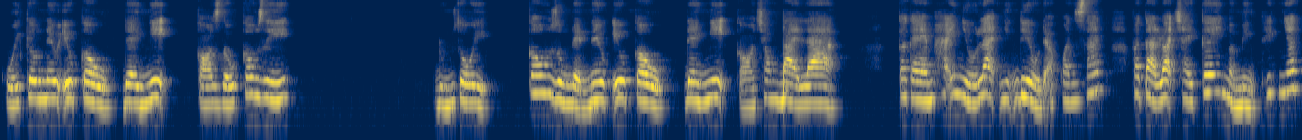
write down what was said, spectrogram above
Cuối câu nêu yêu cầu, đề nghị có dấu câu gì? Đúng rồi, câu dùng để nêu yêu cầu, đề nghị có trong bài là Các em hãy nhớ lại những điều đã quan sát và tả loại trái cây mà mình thích nhất.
